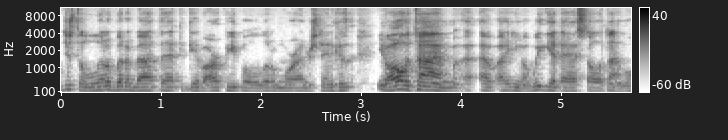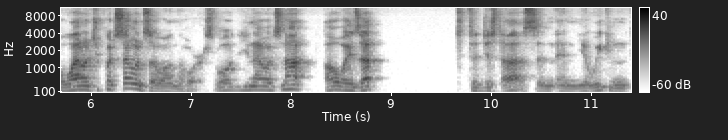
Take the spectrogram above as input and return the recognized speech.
just a little bit about that to give our people a little more understanding? Because you know, all the time, uh, uh, you know, we get asked all the time, "Well, why don't you put so and so on the horse?" Well, you know, it's not always up to just us, and and you know, we can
